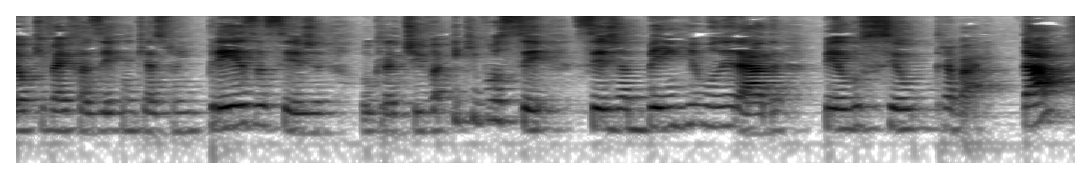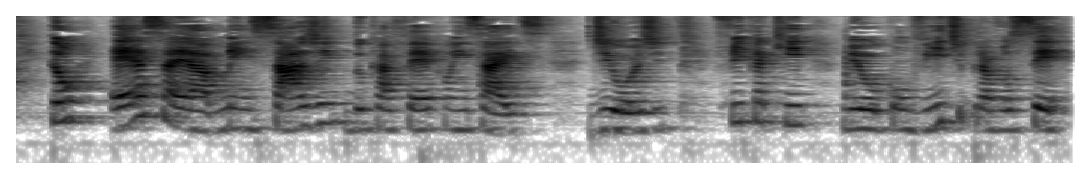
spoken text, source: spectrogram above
é o que vai fazer com que a sua empresa seja lucrativa e que você seja bem remunerada pelo seu trabalho, tá? Então, essa é a mensagem do Café com Insights de hoje. Fica aqui meu convite para você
